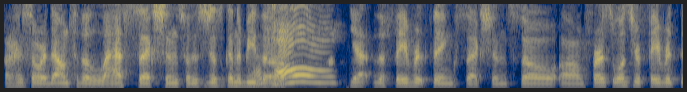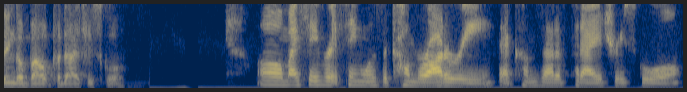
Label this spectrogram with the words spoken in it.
All right, so we're down to the last section. So this is just going to be the okay. yeah the favorite things section. So um, first, what's your favorite thing about podiatry school? Oh, my favorite thing was the camaraderie that comes out of podiatry school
